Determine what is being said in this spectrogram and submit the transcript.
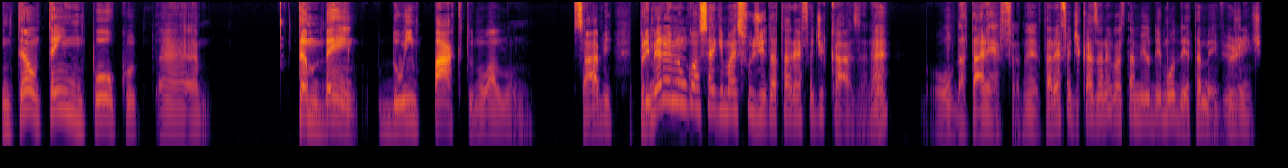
Então, tem um pouco é, também do impacto no aluno, sabe? Primeiro, ele não consegue mais fugir da tarefa de casa, né? Ou da tarefa, né? Tarefa de casa é um negócio que tá meio demodê também, viu, gente?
